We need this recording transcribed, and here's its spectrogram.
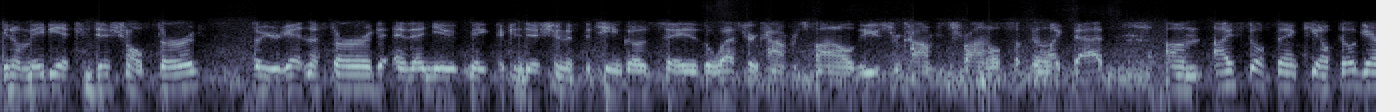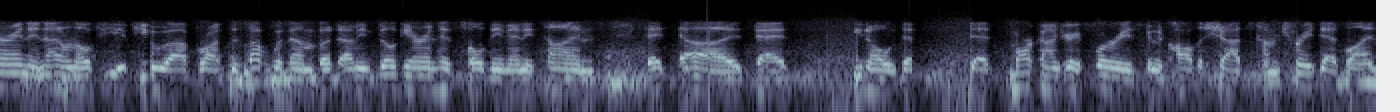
You know, maybe a conditional third. So you're getting a third, and then you make the condition if the team goes, say, to the Western Conference Final, the Eastern Conference Final, something like that. Um, I still think, you know, Bill Guerin, and I don't know if you, if you uh, brought this up with him, but I mean, Bill Guerin has told me many times that uh, that you know that that Marc Andre Fleury is going to call the shots come trade deadline.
